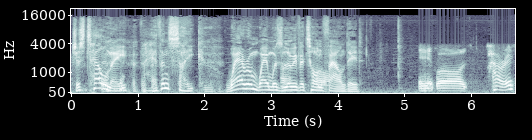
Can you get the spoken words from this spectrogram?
Just tell me, for heaven's sake, where and when was Louis Vuitton oh. founded? It was Paris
